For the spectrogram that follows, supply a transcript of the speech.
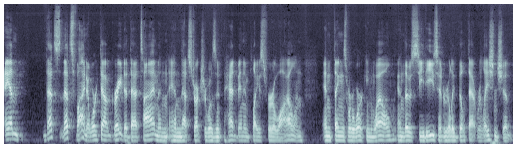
and that's that's fine. It worked out great at that time, and and that structure wasn't had been in place for a while, and and things were working well, and those CDs had really built that relationship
